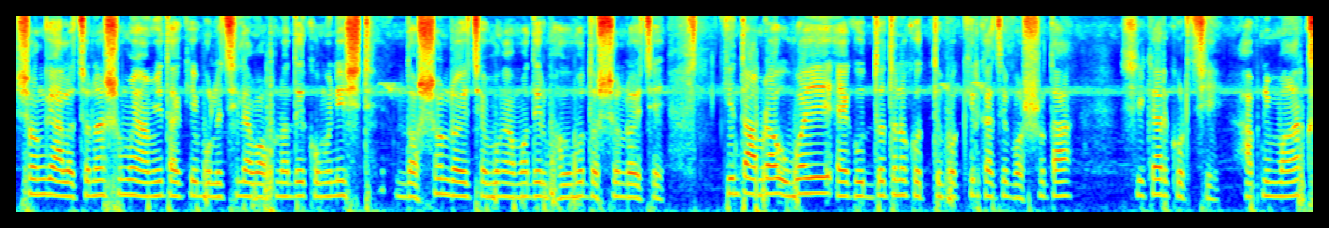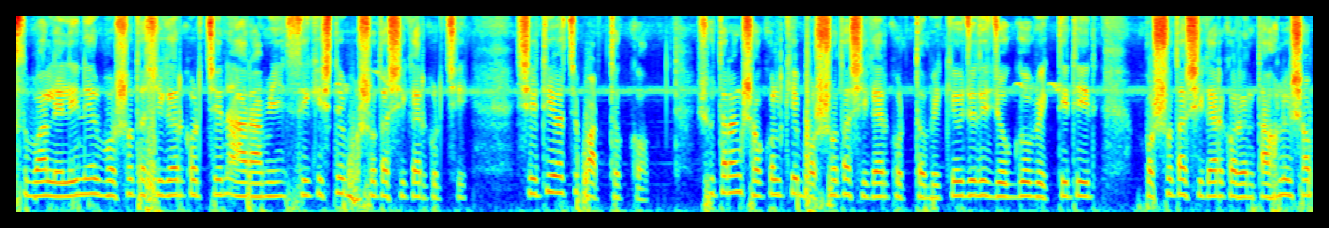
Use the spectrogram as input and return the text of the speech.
সঙ্গে আলোচনার সময় আমি তাকে বলেছিলাম, আপনাদের কমিউনিস্ট দর্শন রয়েছে এবং আমাদের ভগবত দর্শন রয়েছে। কিন্তু আমরা উভয়ে এক ঊর্ধ্বতন কর্তৃপক্ষের কাছে বর্ষতা স্বীকার করছি। আপনি মার্কস বা লেলিনের বর্ষতা স্বীকার করছেন আর আমি শ্রীকৃষ্ণের বর্ষতা স্বীকার করছি। সেটি হচ্ছে পার্থক্য। সুতরাং সকলকে বর্ষতা স্বীকার করতে হবে। কেউ যদি যোগ্য ব্যক্তিটির বর্ষতা স্বীকার করেন, তাহলে সব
